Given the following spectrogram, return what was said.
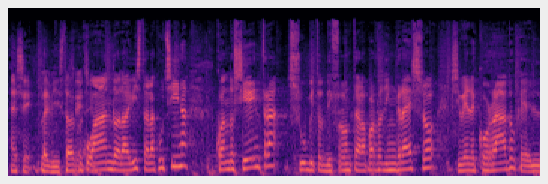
Eh sì. L'hai vista? Sì. Quando l'hai vista la cucina, quando si entra, subito di fronte alla porta d'ingresso si vede Corrado, che è il,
